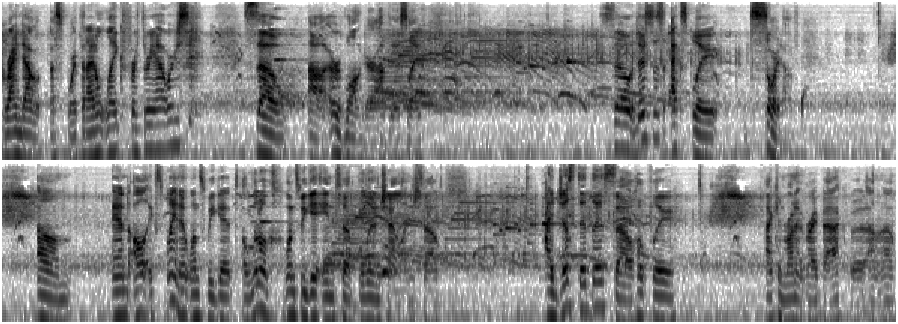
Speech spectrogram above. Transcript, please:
grind out a sport that I don't like for three hours. so, uh, or longer, obviously. So there's this exploit, sort of. Um, and I'll explain it once we get a little, once we get into Balloon Challenge, so. I just did this, so hopefully I can run it right back, but I don't know.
